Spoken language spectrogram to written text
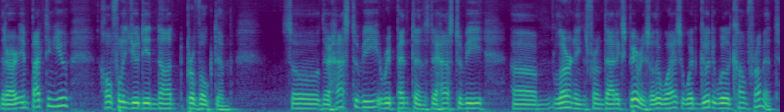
that are impacting you hopefully you did not provoke them. So there has to be repentance. There has to be um, learnings from that experience. Otherwise what good will come from it?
